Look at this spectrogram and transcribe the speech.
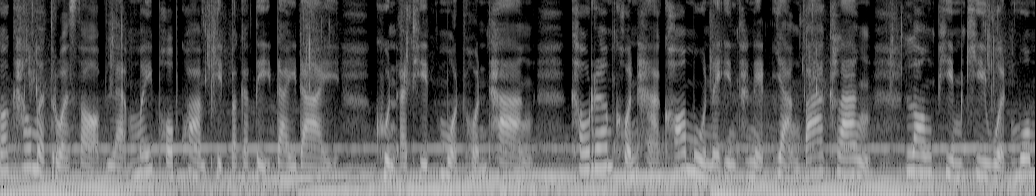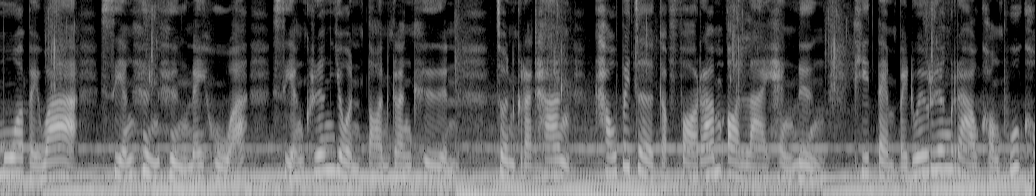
ก็เข้ามาตรวจสอบและไม่พบความผิดปกติใด ๆ คุณอาทิตย์หมดหนทาง เขาเริ่มค้นหาข้อมูลในอินเทอร์เน็ตอย่างบ้าคลั่ง ลองพิมพ์คีย์เวิร์ดมั่ว ๆ ไปว่า เสียงหึ่งหึ่งๆในหัว เสียงเครื่องยนต์ตอนกลางคืน จนกระทั่ง เขาไปเจอกับฟอรัมออนไลน์แห่งหนึ่ง ที่เต็มไปด้วยเรื่องราวของผู้ค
